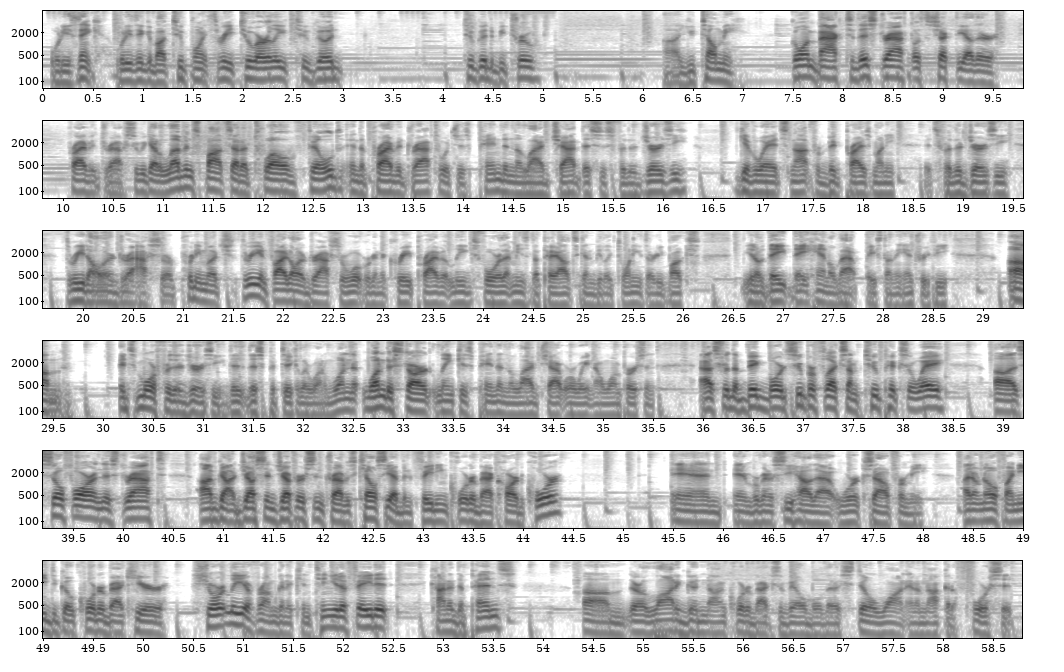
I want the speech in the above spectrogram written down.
What do you think? What do you think about 2.3? Too early? Too good? Too good to be true? Uh, you tell me. Going back to this draft, let's check the other private draft. So we got 11 spots out of 12 filled in the private draft, which is pinned in the live chat. This is for the jersey giveaway. It's not for big prize money. It's for the jersey. $3 drafts are pretty much 3 and $5 drafts are what we're going to create private leagues for. That means the payout's going to be like 20, 30 bucks. You know, they they handle that based on the entry fee. Um it's more for the jersey, this particular one. One one to start. Link is pinned in the live chat. We're waiting on one person. As for the big board superflex, I'm two picks away. Uh, so far in this draft, I've got Justin Jefferson, Travis Kelce. I've been fading quarterback hardcore, and and we're gonna see how that works out for me. I don't know if I need to go quarterback here shortly, if I'm to continue to fade it. Kind of depends. Um, there are a lot of good non quarterbacks available that I still want, and I'm not to force it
